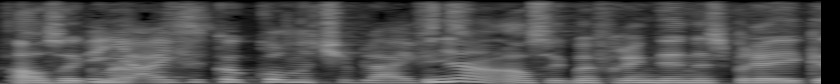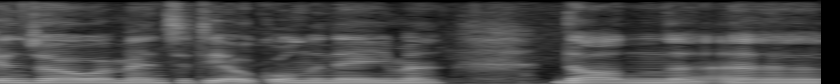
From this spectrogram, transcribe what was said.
Als ik in je me- eigen kokonnetje blijft. Ja, als ik met vriendinnen spreek en zo, en mensen die ook ondernemen, dan eh,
